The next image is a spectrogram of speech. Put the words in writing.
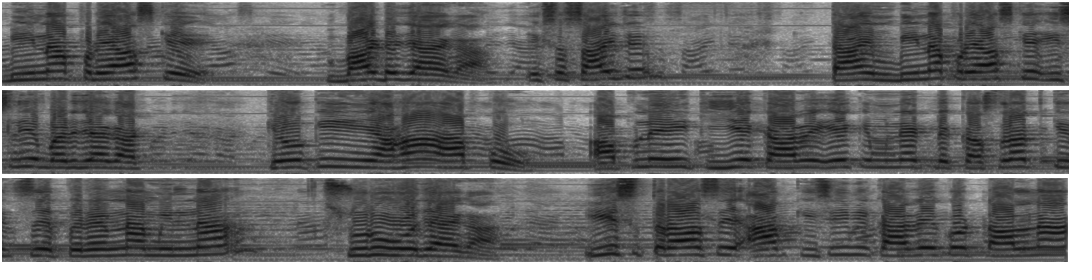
बिना प्रयास के बढ़ जाएगा। एक्सरसाइज टाइम बिना प्रयास के इसलिए बढ़ जाएगा क्योंकि यहाँ आपको अपने ही किए कार्य एक मिनट कसरत से प्रेरणा मिलना शुरू हो जाएगा। इस तरह से आप किसी भी कार्य को टालना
